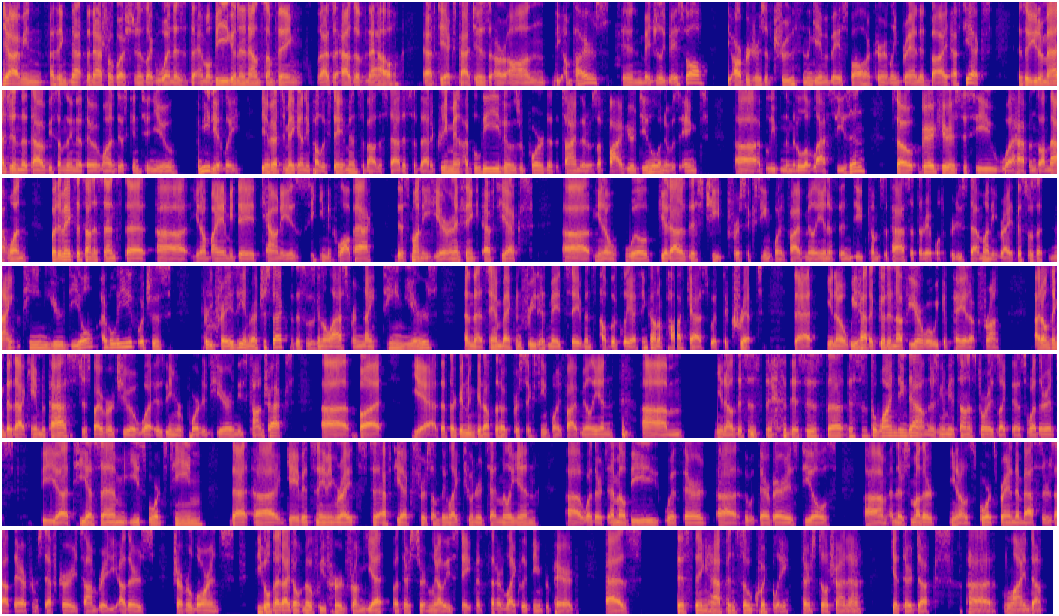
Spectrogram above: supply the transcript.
Yeah, I mean, I think the natural question is like, when is the MLB going to announce something? As as of now, FTX patches are on the umpires in Major League Baseball. the arbiters of truth in the game of baseball are currently branded by FTX. And so you'd imagine that that would be something that they would want to discontinue immediately. They have yet to make any public statements about the status of that agreement. I believe it was reported at the time that it was a five year deal when it was inked, uh, I believe, in the middle of last season. So very curious to see what happens on that one. But it makes a ton of sense that uh, you know Miami Dade County is seeking to claw back this money here, and I think FTX uh, you know, will get out of this cheap for 16.5 million if indeed comes to pass that they're able to produce that money, right? This was a 19 year deal, I believe, which was pretty crazy in retrospect that this was going to last for 19 years. And that Sam Bankman Fried had made statements publicly, I think on a podcast with The Crypt, that, you know, we had a good enough year where we could pay it up front. I don't think that that came to pass just by virtue of what is being reported here in these contracts. Uh, but yeah, that they're going to get off the hook for 16.5 million. Um, you know this is the this is the this is the winding down. There's going to be a ton of stories like this whether it's the uh, tsm esports team that uh, gave its naming rights to ftx for something like 210 million uh, whether it's mlb with their uh, their various deals um, and there's some other you know sports brand ambassadors out there from steph curry tom brady others trevor lawrence people that i don't know if we've heard from yet but there's certainly all these statements that are likely being prepared as this thing happened so quickly. They're still trying to get their ducks uh, lined up.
